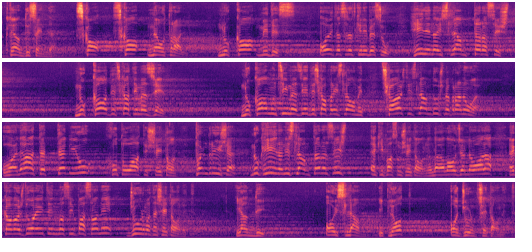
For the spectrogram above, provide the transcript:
Këto janë dy sende. S'ka, s'ka neutral. Nuk ka midis. O ju të cilët kini besu, hini në islam tërësisht. Nuk ka diçka ti me zgjedh. Nuk ka mundësi me zgjedh diçka prej islamit. Çka është islam duhesh me pranue? Va la tettebiu khutuati shëjtan. Përndryshe, nuk hin në islam tërësisht, e ki pasu shëjtan. Andaj Allahu xhelle wa ala e ka vazhdu ajetin mos i pasoni gjurmët e shëjtanit. Janë dy. O Islam i plotë o gjurmë të shejtanit.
